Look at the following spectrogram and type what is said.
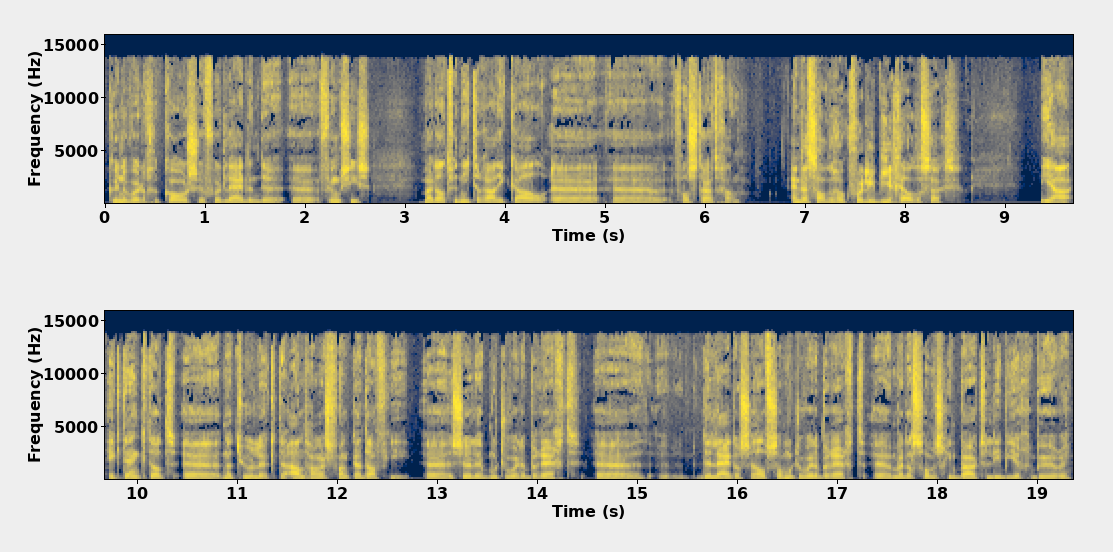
kunnen worden gekozen voor leidende functies. Maar dat we niet te radicaal van start gaan. En dat zal dus ook voor Libië gelden straks? Ja, ik denk dat uh, natuurlijk de aanhangers van Gaddafi uh, zullen moeten worden berecht. Uh, de leider zelf zal moeten worden berecht. maar dat zal misschien buiten Libië gebeuren.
